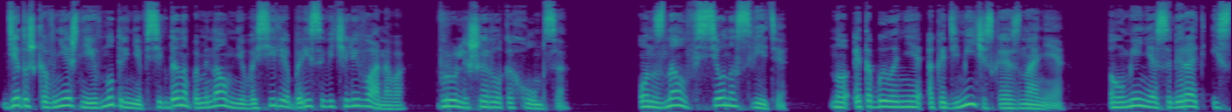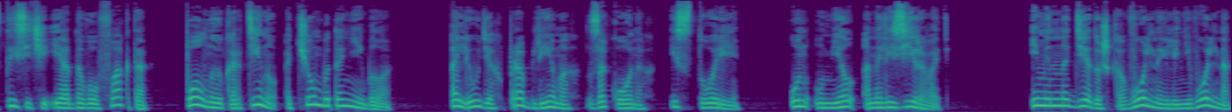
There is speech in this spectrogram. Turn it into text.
Дедушка внешне и внутренне всегда напоминал мне Василия Борисовича Ливанова в роли Шерлока Холмса. Он знал все на свете, но это было не академическое знание, а умение собирать из тысячи и одного факта полную картину о чем бы то ни было. О людях, проблемах, законах, истории. Он умел анализировать. Именно дедушка, вольно или невольно,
